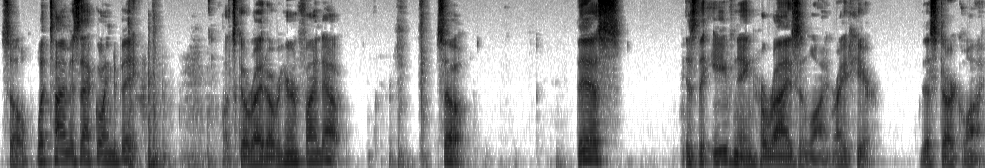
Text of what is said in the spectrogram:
So what time is that going to be? Let's go right over here and find out. So this is the evening horizon line right here, this dark line.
